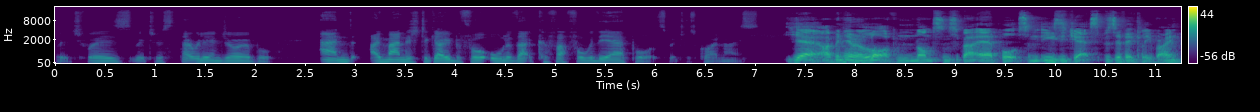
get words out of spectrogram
which was which was thoroughly enjoyable. And I managed to go before all of that kerfuffle with the airports, which was quite nice. Yeah, I've been hearing a lot of nonsense about airports and EasyJet specifically, right?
